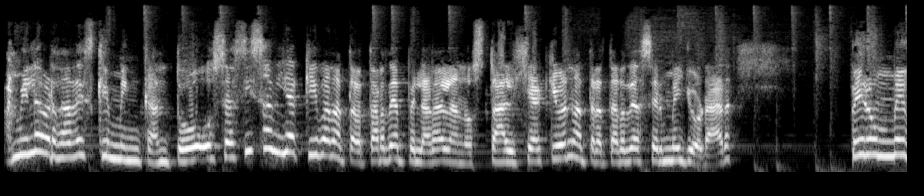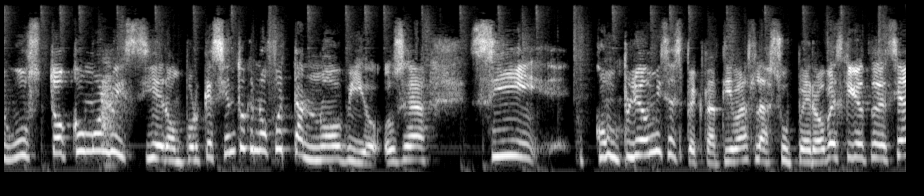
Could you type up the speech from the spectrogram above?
A mí la verdad es que me encantó, o sea, sí sabía que iban a tratar de apelar a la nostalgia, que iban a tratar de hacerme llorar, pero me gustó cómo lo hicieron, porque siento que no fue tan obvio. O sea, sí cumplió mis expectativas, la superó. Ves que yo te decía,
